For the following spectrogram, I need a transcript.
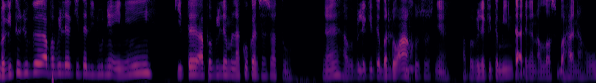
Begitu juga apabila kita di dunia ini kita apabila melakukan sesuatu eh apabila kita berdoa khususnya apabila kita minta dengan Allah Subhanahu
